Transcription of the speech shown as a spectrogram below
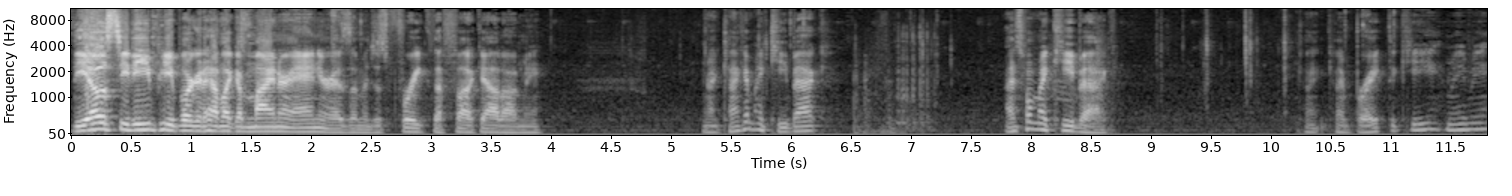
The OCD people are gonna have like a minor aneurysm and just freak the fuck out on me. Alright, can I get my key back? I just want my key back. Can I, can I break the key, maybe?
